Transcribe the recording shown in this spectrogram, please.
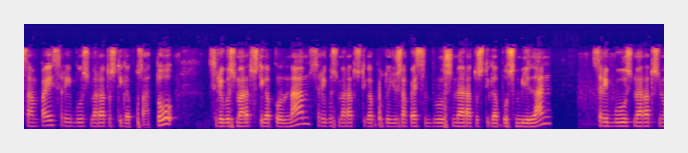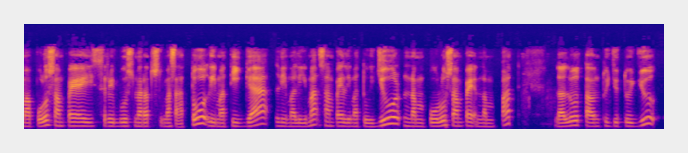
sampai 1931, 1936, 1937 sampai 1939, 1950 sampai 1951, 53, 55 sampai 57, 60 sampai 64, lalu tahun 77,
